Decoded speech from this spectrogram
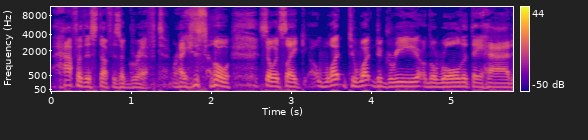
half of this stuff is a grift, right? So, so it's like what to what degree the role that they had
